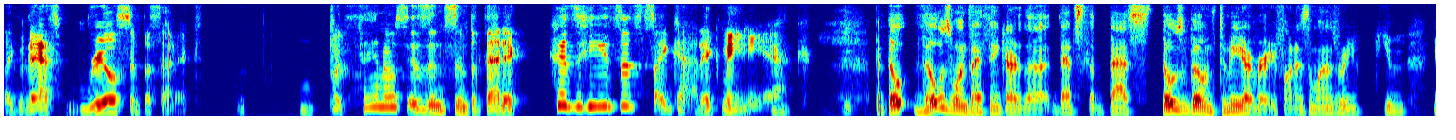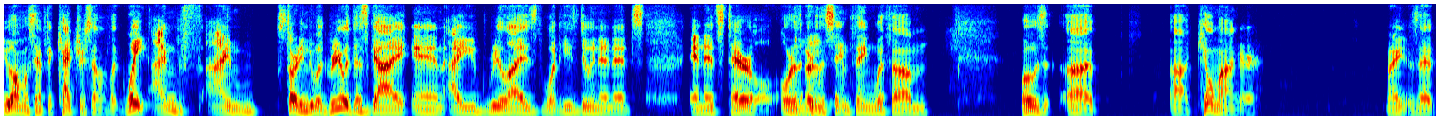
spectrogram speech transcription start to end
Like that's real sympathetic. But Thanos isn't sympathetic because he's a psychotic maniac. But th- those ones I think are the that's the best. Those villains to me are very fun. Is the ones where you you you almost have to catch yourself like, wait, I'm I'm starting to agree with this guy, and I realized what he's doing, and it's and it's terrible. Or or Mhm. the same thing with um, what was it? uh, uh, Killmonger. Right? Is that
